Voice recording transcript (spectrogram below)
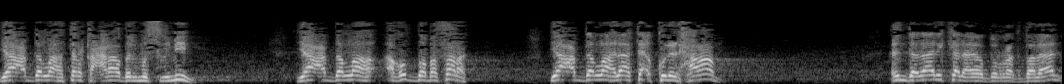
يا عبد الله ترك أعراض المسلمين. يا عبد الله أغض بصرك. يا عبد الله لا تأكل الحرام. عند ذلك لا يضرك ضلال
